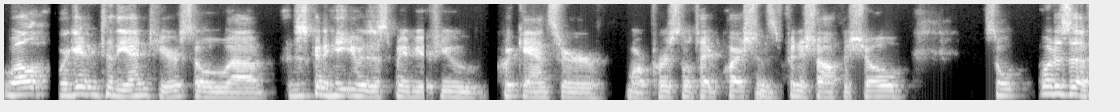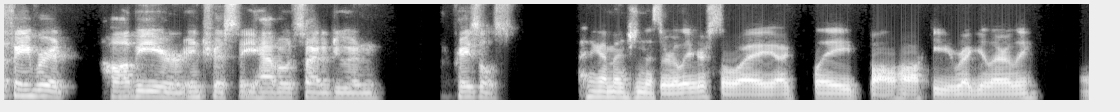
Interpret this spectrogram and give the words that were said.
Well, we're getting to the end here. So uh, I'm just going to hit you with just maybe a few quick answer, more personal type questions, finish off the show. So, what is a favorite hobby or interest that you have outside of doing appraisals? I think I mentioned this earlier. So, I, I play ball hockey regularly. I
